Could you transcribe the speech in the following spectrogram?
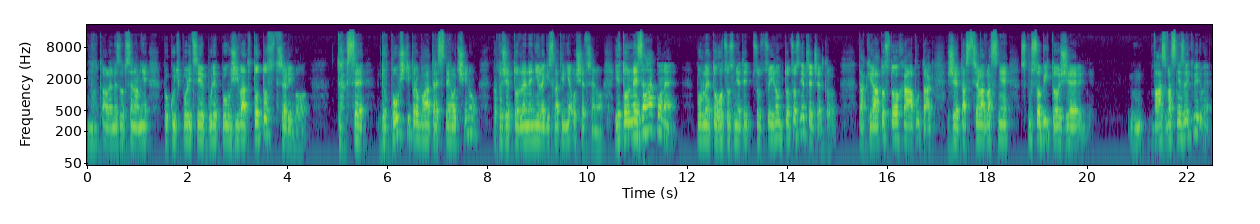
No ale nezlob se na mě, pokud policie bude používat toto střelivo, tak se dopouští pro boha trestného činu, protože tohle není legislativně ošetřeno. Je to nezákonné podle toho, co mě teď, co, co, jenom to, co jsi mě přečetl. Tak já to z toho chápu tak, že ta střela vlastně způsobí to, že vás vlastně zlikviduje.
